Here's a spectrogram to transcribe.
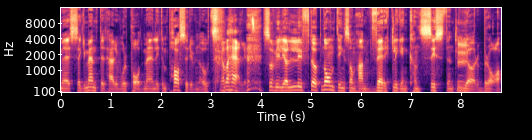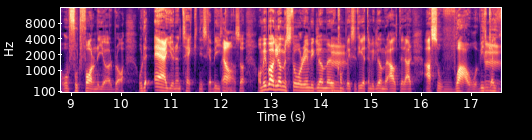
filmsegmentet här i vår podd med en liten positive note. Ja, vad härligt. så vill jag lyfta upp någonting som han verkligen consistently Mm. gör bra och fortfarande gör bra. Och det är ju den tekniska biten Ja. alltså. Om vi bara glömmer storyn, vi glömmer Mm. komplexiteten, vi glömmer allt det där. Alltså wow, vilka Mm.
